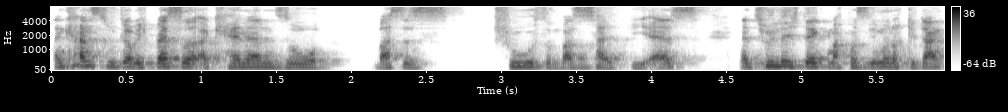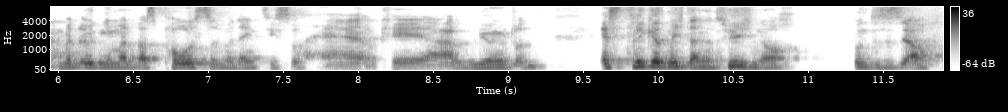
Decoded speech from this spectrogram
dann kannst du, glaube ich, besser erkennen, so was ist Truth und was ist halt BS. Natürlich denkt, macht man sich immer noch Gedanken, wenn irgendjemand was postet und man denkt sich so, hä, okay, ja, weird. Und es triggert mich dann natürlich noch. Und es ist ja auch,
